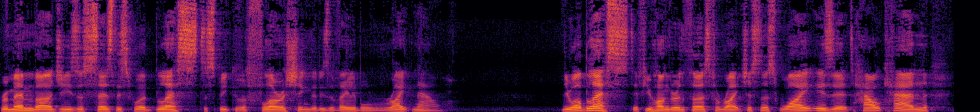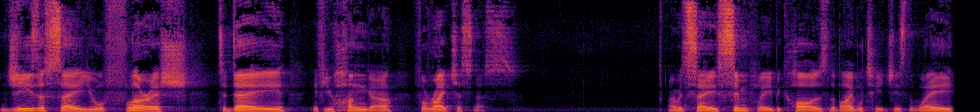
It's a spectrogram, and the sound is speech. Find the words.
Remember, Jesus says this word blessed to speak of a flourishing that is available right now. You are blessed if you hunger and thirst for righteousness. Why is it? How can Jesus say you will flourish today if you hunger for righteousness? I would say simply because the Bible teaches the way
